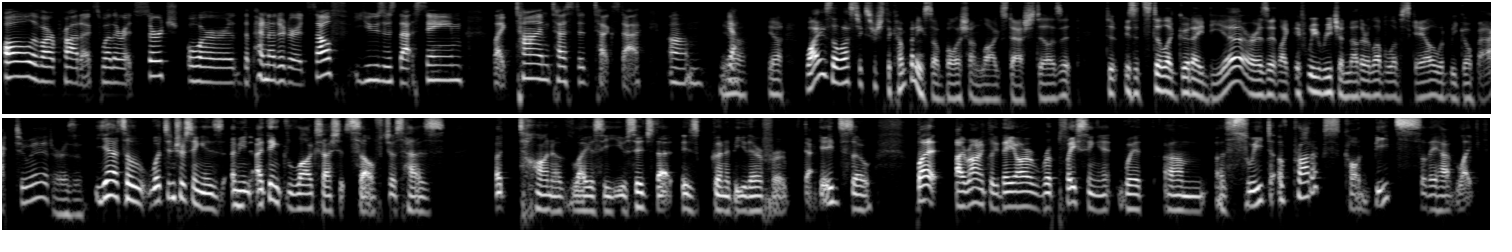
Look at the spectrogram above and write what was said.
all of our products, whether it's search or the pen editor itself, uses that same like time tested tech stack. Um, yeah. Yeah, yeah. Why is Elasticsearch the company so bullish on Logstash still? Is it is it still a good idea, or is it like if we reach another level of scale, would we go back to it, or is it? Yeah. So what's interesting is, I mean, I think Logstash itself just has a ton of legacy usage that is going to be there for decades. So, but ironically, they are replacing it with um, a suite of products called Beats. So they have like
